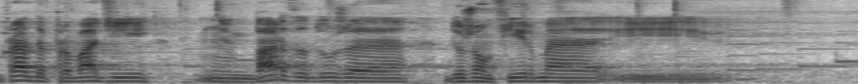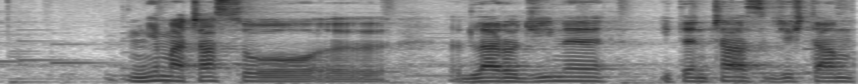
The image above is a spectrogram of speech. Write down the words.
naprawdę prowadzi mm, bardzo duże, dużą firmę i nie ma czasu e, dla rodziny i ten czas gdzieś tam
